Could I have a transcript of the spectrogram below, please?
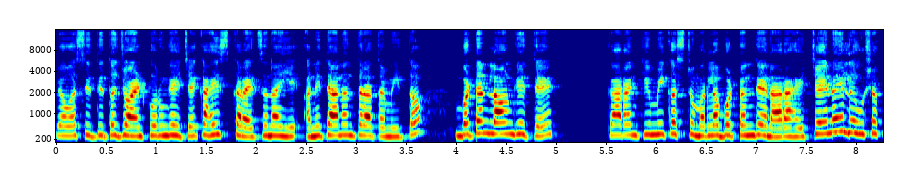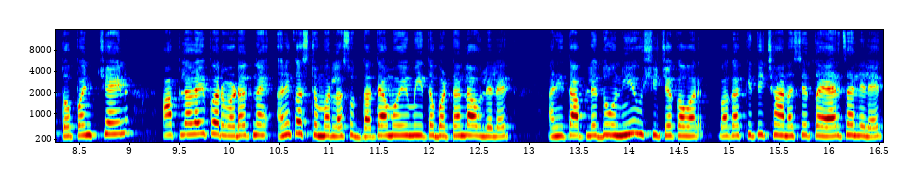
व्यवस्थित इथं जॉईंट करून घ्यायचे. आहे काहीच करायचं नाही आहे आणि त्यानंतर आता मी इथं बटन लावून घेते. कारण की मी कस्टमरला बटन देणार आहे. चेनही लावू शकतो पण चेन आपल्यालाही परवडत नाही आणि कस्टमरला सुद्धा. त्यामुळे मी इथं बटन लावलेले आहेत. आणि इथं आपले दोन्ही उशीचे कवर बघा किती छान असे तयार झालेले आहेत.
